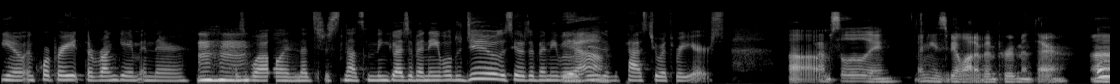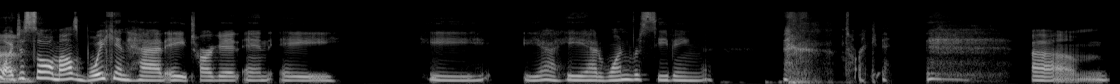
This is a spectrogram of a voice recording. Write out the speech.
you know, incorporate the run game in there mm-hmm. as well. And that's just not something you guys have been able to do. The Steelers have been able yeah. to do the past two or three years. Um, Absolutely. There needs to be a lot of improvement there. Oh, um, I just saw Miles Boykin had a target and a he yeah, he had one receiving target um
